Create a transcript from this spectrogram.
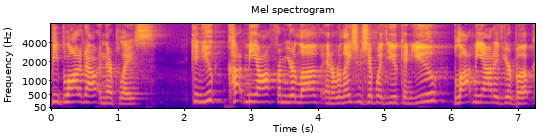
be blotted out in their place? Can you cut me off from your love and a relationship with you? Can you blot me out of your book?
